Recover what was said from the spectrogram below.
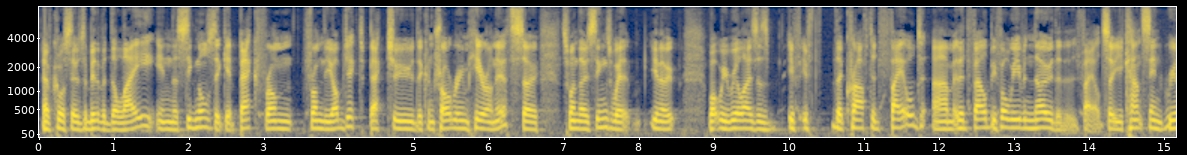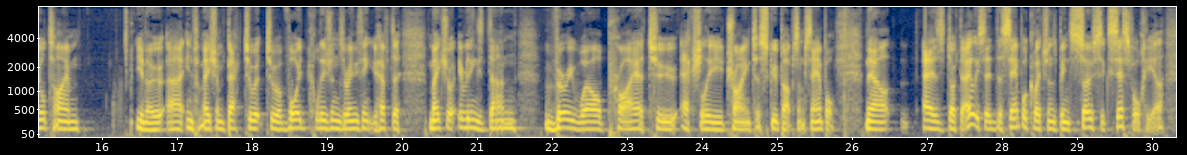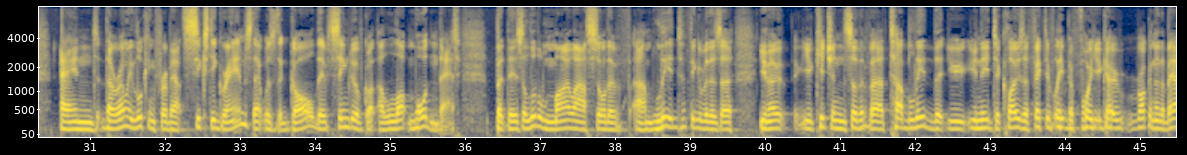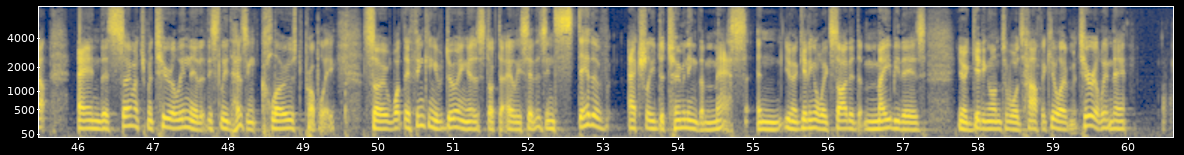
Of course, there's a bit of a delay in the signals that get back from from the object back to the control room here on Earth. So it's one of those things where, you know, what we realize is if if the craft had failed, um, it had failed before we even know that it had failed. So you can't send real time you know, uh, information back to it to avoid collisions or anything. You have to make sure everything's done very well prior to actually trying to scoop up some sample. Now, as Dr. Ailey said, the sample collection has been so successful here, and they were only looking for about 60 grams. That was the goal. They seem to have got a lot more than that. But there's a little mylar sort of um, lid. Think of it as a, you know, your kitchen sort of uh, tub lid that you, you need to close effectively before you go rocking it about. And there's so much material in there that this lid hasn't closed properly. So what they're thinking of doing, as Dr. Ailey said, is instead of actually determining the mass and you know getting all excited that maybe there's you know getting on towards half a kilo of material in there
